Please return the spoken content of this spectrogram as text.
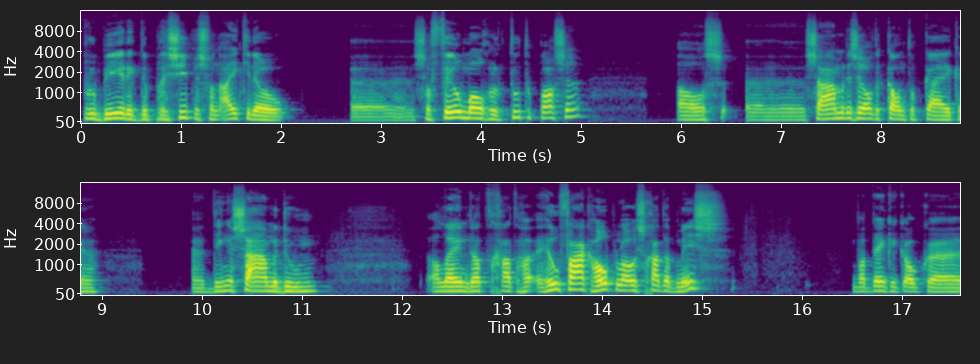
probeer ik de principes van Aikido zoveel mogelijk toe te passen. Als samen dezelfde kant op kijken, dingen samen doen. Alleen dat gaat heel vaak hopeloos gaat dat mis. Wat denk ik ook uh,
